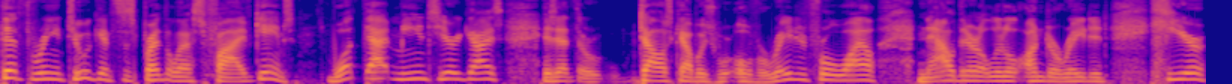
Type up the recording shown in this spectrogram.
they're three and two against the spread the last five games. What that means here, guys, is that the Dallas Cowboys were overrated for a while. Now they're a little underrated. Here,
